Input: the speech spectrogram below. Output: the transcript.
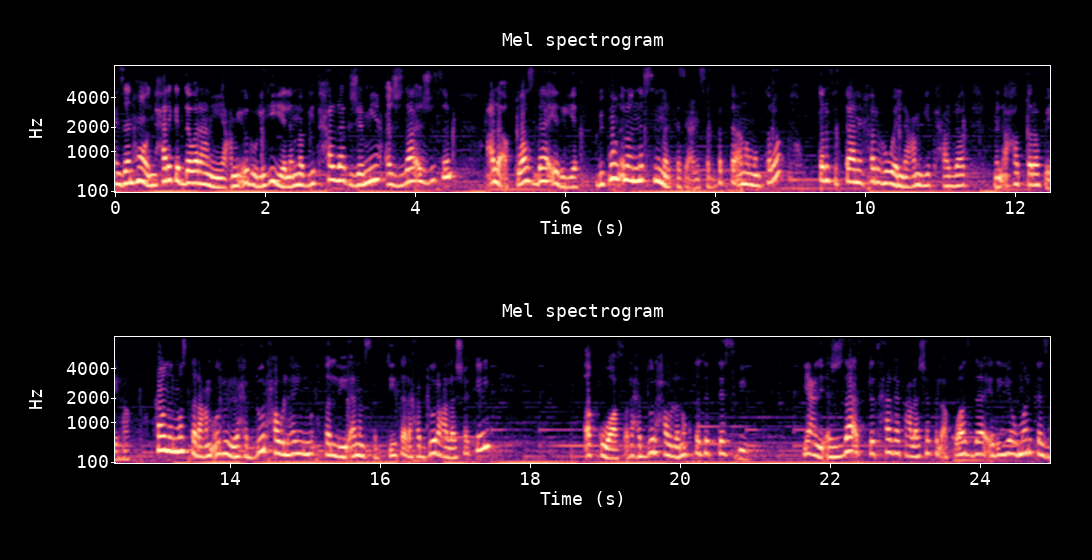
إذا هون الحركة الدورانية عم يقولوا لي هي لما بيتحرك جميع أجزاء الجسم على أقواس دائرية بيكون لهم نفس المركز. يعني ثبتها أنا من طرف والطرف الثاني حر هو اللي عم بيتحرك من أحد طرفيها. هون المسطرة عم يقولوا لي رح تدور حول هاي النقطة اللي أنا مثبتيتها رح تدور على شكل أقواس رح تدور حول نقطة التثبيت. يعني أجزاء بتتحرك على شكل أقواس دائرية ومركز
